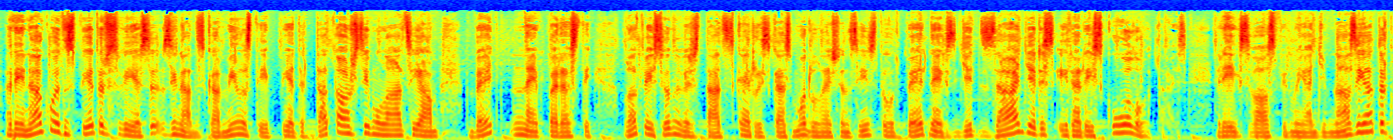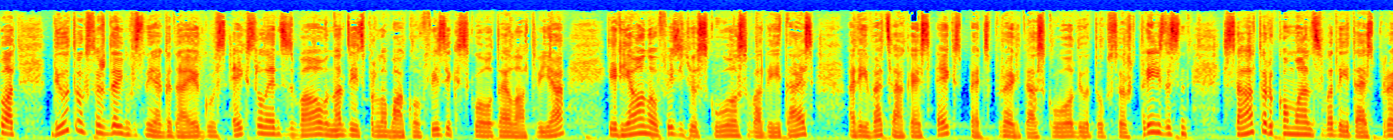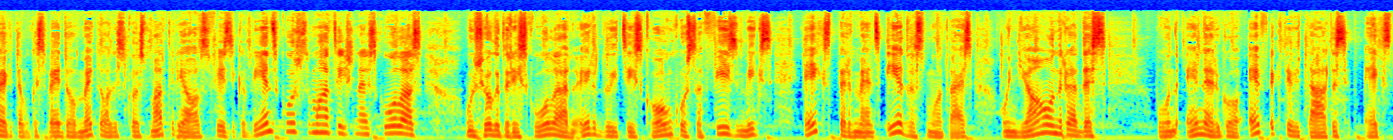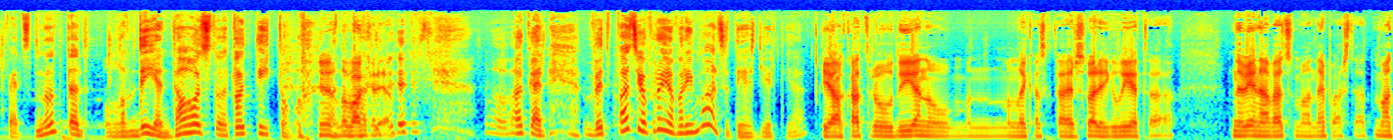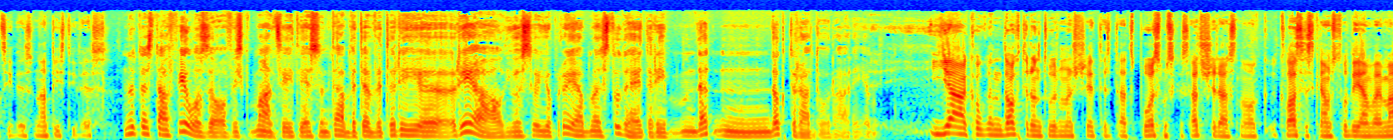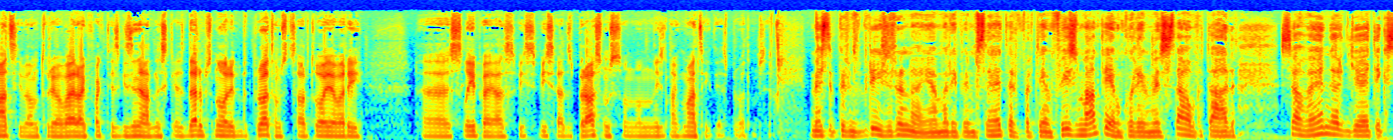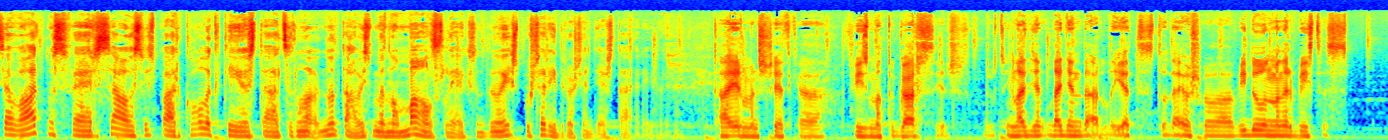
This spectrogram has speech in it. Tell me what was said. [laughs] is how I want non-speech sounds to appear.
Arī nākotnes pieturas viesa zinātniskā mīlestība pieder datorsimulācijām, bet neparasti. Latvijas Universitātes skaitliskās modelēšanas institūta pētnieks Girts Zāģeris ir arī skolotājs. Rīgas valsts pirmajā gimnāzijā turklāt 2019. gadā iegūs ekscelences balvu un atzīts par labāko fizikas skolotāju Latvijā, ir jauno fiziķu skolas vadītājs, arī vecākais eksperts projektā Skola 2030, satura komandas vadītājs projektam, kas veido metodiskos materiālus fizika viens kursu mācīšanai skolās, un šogad arī skolēnu erudīcijas konkursa Fizmiks eksperiments iedvesmotājs un jaunrades un energoefektivitātes eksperts. Nu, tad labdien, daudz to, to titulu. [laughs] Jā, labvakar. Jā. [laughs] Labvakar. Bet pats joprojām arī mācāties ģirt, jā? jā, katru dienu man, man liekas, ka tā ir svarīga lieta. Nevienā vecumā nepārstāt mācīties un attīstīties. Nu, tas tā filozofiski mācīties, tā, bet, bet arī uh, reāli jūs joprojām studējat arī da, doktorantūrā. Arī. Jā, kaut gan doktorantūra man šķiet ir tāds posms, kas atšķirās no klasiskām studijām vai mācībām. Tur jau vairāk faktiski zinātniskais darbs norit, bet, protams, caur to jau arī uh, slīpējās vis, visādas prasmes un, un iznāk mācīties, protams. Jā. Mēs pirms brīža runājām arī pirms ētera par tiem fizmatiem, kuriem ir sava tāda sava enerģētika, sava atmosfēra, savs vispār kolektīvs tāds, nu tā vismaz no malas liekas, un no iekšpušas arī droši vien tieši tā arī. Tā ir, man šķiet, ka fizmatu gars ir leģendāra lieta studējošo vidū, un man ir bijis tas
